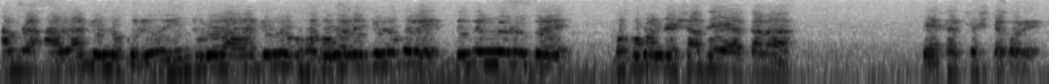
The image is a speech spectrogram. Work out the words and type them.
আমরা আল্লাহর জন্য করি। ওই হিন্দুরও আল্লাহর জন্য, ভগবানের জন্য করে, বিভিন্ন রূপে ভগবানের সাথে তারা দেখার চেষ্টা করে।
